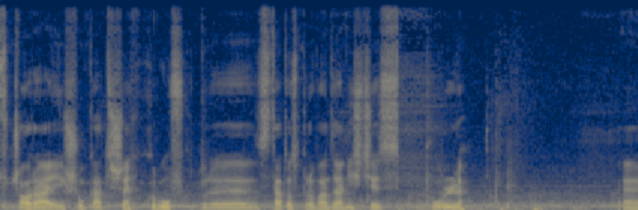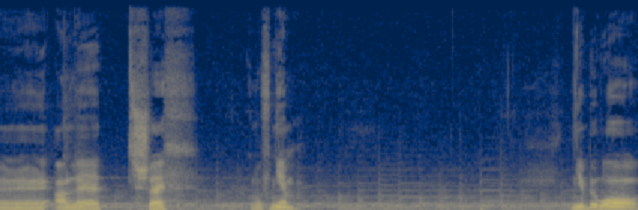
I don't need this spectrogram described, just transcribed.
wczoraj szuka trzech krów, które z tato sprowadzaliście z pól, e, ale trzech krów nie ma. Nie było,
